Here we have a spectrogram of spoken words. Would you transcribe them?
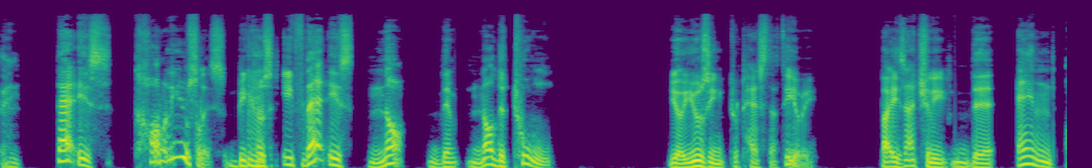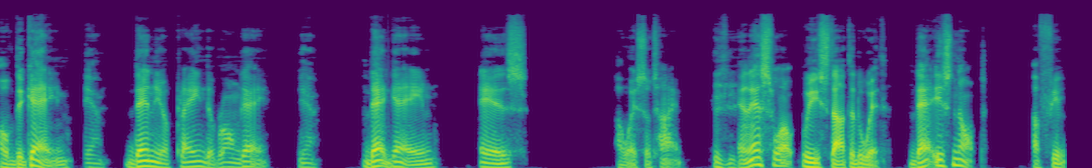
that is totally useless because if that is not the, not the tool you're using to test a theory, but it's actually the end of the game, Yeah. Then you're playing the wrong game. Yeah. That game is a waste of time. Mhm. And that's what we started with. That is not a, phil-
